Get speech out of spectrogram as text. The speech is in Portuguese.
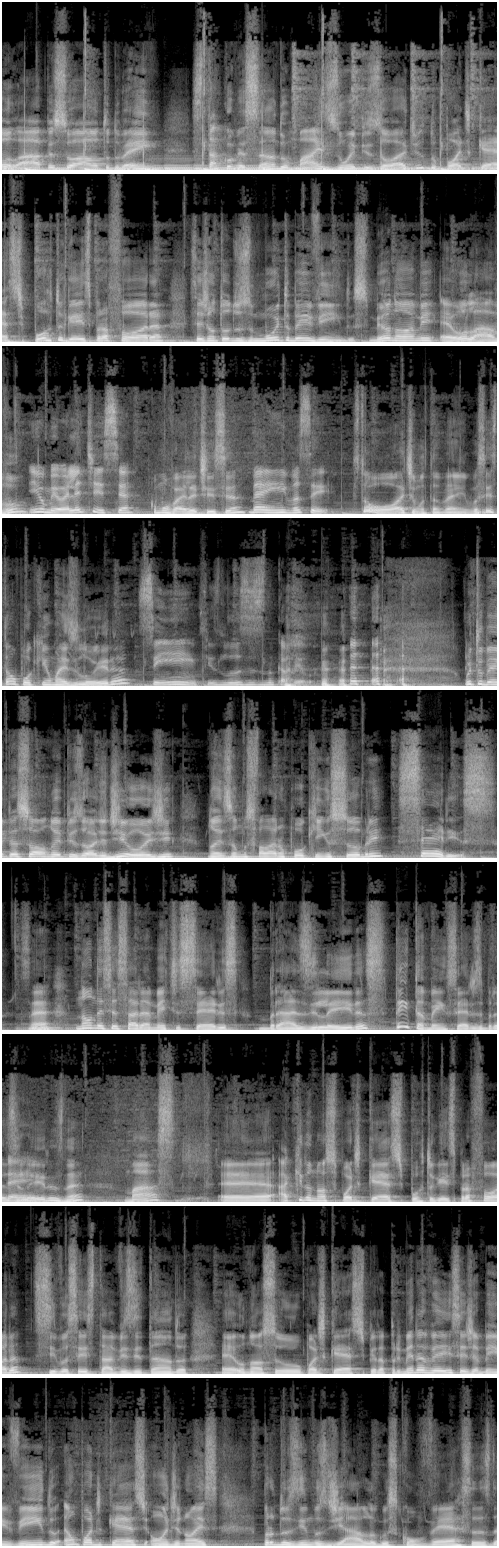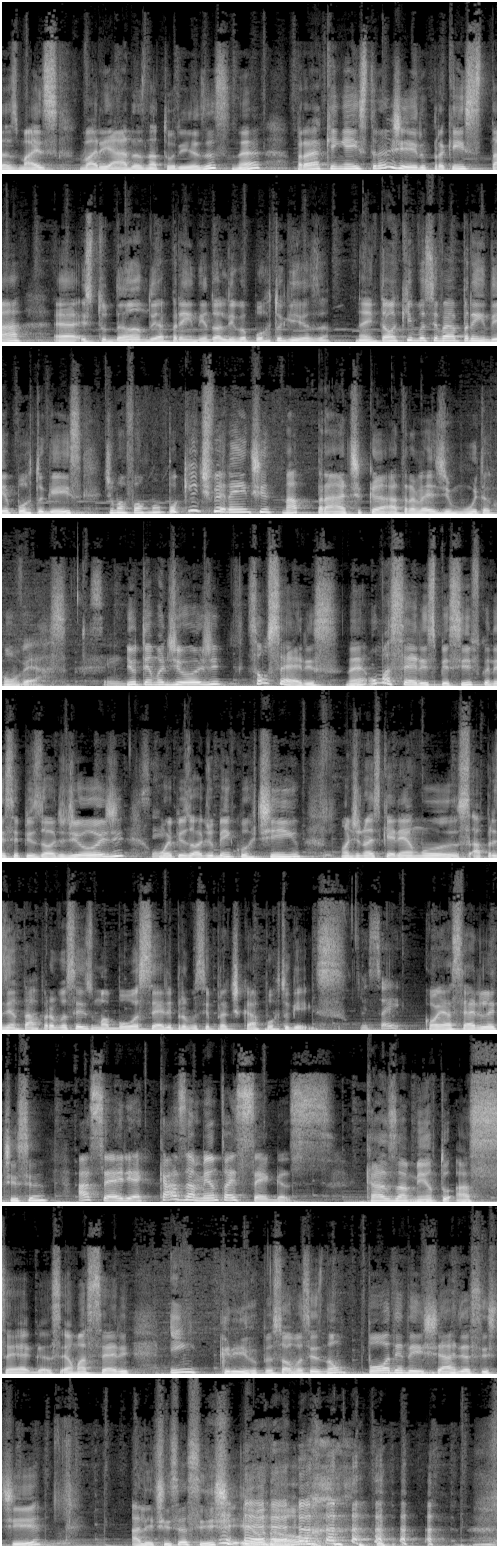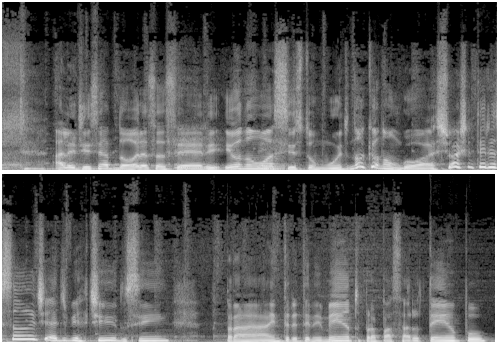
Olá pessoal, tudo bem? Está começando mais um episódio do podcast Português para Fora. Sejam todos muito bem-vindos. Meu nome é Olavo. E o meu é Letícia. Como vai, Letícia? Bem, e você? Estou ótimo também. Você está um pouquinho mais loira? Sim, fiz luzes no cabelo. Muito bem, pessoal. No episódio de hoje, nós vamos falar um pouquinho sobre séries. Né? Não necessariamente séries brasileiras, tem também séries brasileiras, tem. né? Mas é, aqui no nosso podcast Português para Fora, se você está visitando é, o nosso podcast pela primeira vez, seja bem-vindo. É um podcast onde nós produzimos diálogos, conversas das mais variadas naturezas, né? Para quem é estrangeiro, para quem está é, estudando e aprendendo a língua portuguesa. Né? Então aqui você vai aprender português de uma forma um pouquinho diferente na prática, através de muita conversa. Sim. E o tema de hoje são séries, né? Uma série específica nesse episódio de hoje, Sim. um episódio bem curtinho, onde nós queremos apresentar para vocês uma boa série para você praticar português. Isso aí. Qual é a série, Letícia? A série é Casamento às Cegas. Casamento às Cegas. É uma série incrível, pessoal. Vocês não podem deixar de assistir. A Letícia assiste, eu não. A Letícia adora essa série. Eu não sim. assisto muito. Não que eu não goste. Eu acho interessante, é divertido, sim. Para entretenimento, para passar o tempo.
